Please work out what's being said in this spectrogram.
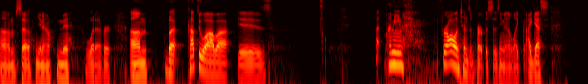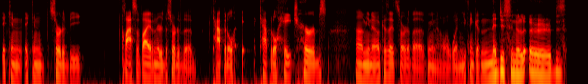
Um, so you know, meh, whatever. Um, but Katuawa is, I- I mean, for all intents and purposes, you know, like I guess it can it can sort of be classified under the sort of the capital capital H herbs. Um, you know, because it's sort of a you know when you think of medicinal herbs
